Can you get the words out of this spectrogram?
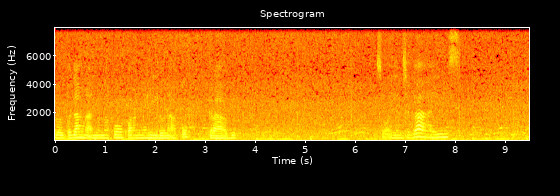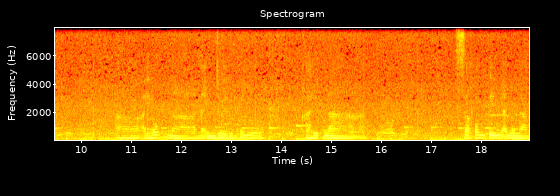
floor pa lang na ano na ko, parang nahilo na ako. Grabe. So, ayan siya guys. I hope na na-enjoy rin kayo. Kahit na sa konting ano lang.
